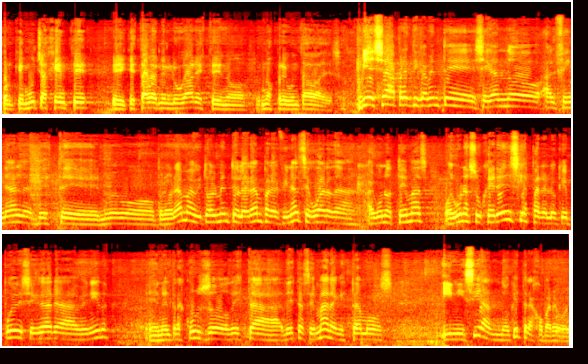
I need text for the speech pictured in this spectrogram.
porque mucha gente eh, que estaba en el lugar este, nos, nos preguntaba eso. Bien, ya prácticamente llegando al final de este nuevo programa, habitualmente Olarán para el final se guarda algunos temas o algunas sugerencias para lo que puede llegar a venir en el transcurso de esta, de esta semana que estamos iniciando. ¿Qué trajo para hoy?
